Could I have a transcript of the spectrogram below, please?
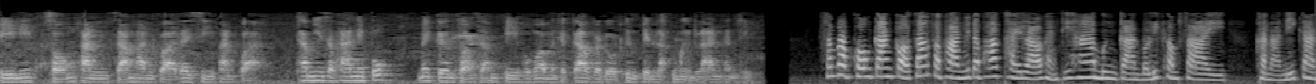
ปีนี้สองพันสามพันกว่าได้สี่พันกว่า ถ้ามีสะพานนี้ปุ๊บไม่เกินสองสามปี ผมว่ามันจะก้าวกระโดดขึ้นเป็นหลักหมื่นล้านทันทีสำหรับโครงการก่อสร้างสะพานมิตรภาพไทยลาวแห่งที่ 5 บึงการบริคำไซขณะนี้การ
